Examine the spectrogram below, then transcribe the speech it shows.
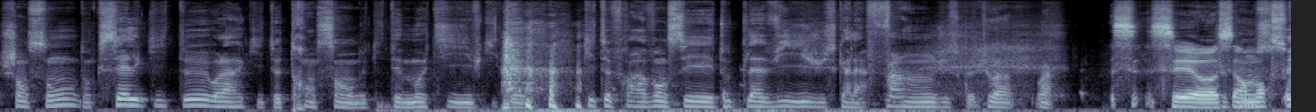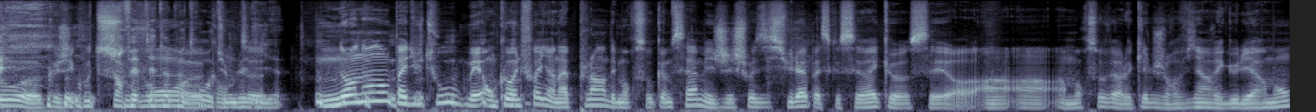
chanson, donc celle qui te voilà, qui te transcende, qui te motive, qui te, qui te fera avancer toute la vie jusqu'à la fin, jusque tu vois, voilà. C'est euh, un morceau euh, que j'écoute J'en souvent. fais peut-être un peu euh, trop, tu me le euh, dis. Non, non, non, pas du tout. Mais encore une fois, il y en a plein des morceaux comme ça, mais j'ai choisi celui-là parce que c'est vrai que c'est un, un- un morceau vers lequel je reviens régulièrement.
